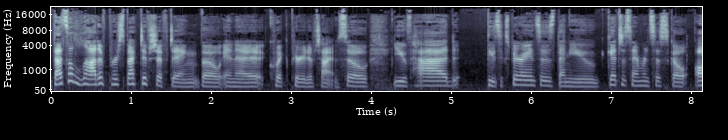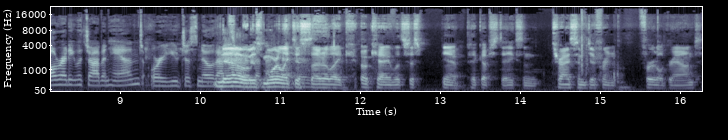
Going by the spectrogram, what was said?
That's a lot of perspective shifting, though, in a quick period of time. So you've had these experiences, then you get to San Francisco already with job in hand, or you just know that? No, it was more like just sort of like, okay, let's just you know pick up stakes and try some different fertile ground.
